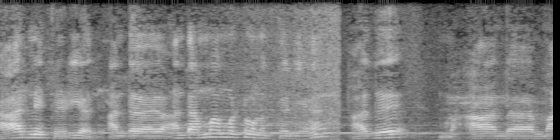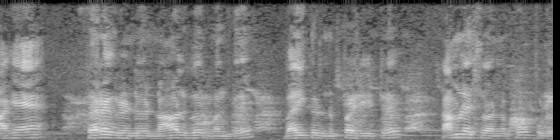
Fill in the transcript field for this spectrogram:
யாருன்னே தெரியாது. அந்த அந்த அம்மா மட்டும் உனக்கு தெரியும். அது அந்த மகன் பிறகு ரெண்டு நாலு பேர் வந்து பைக்கில் நிப்பாட்டிட்டு கமலேஸ்வரனை கூப்பிடு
